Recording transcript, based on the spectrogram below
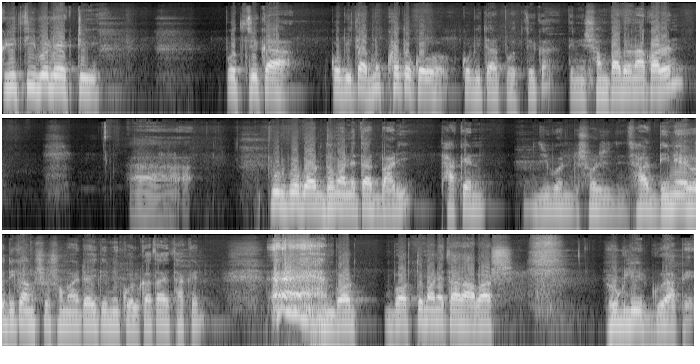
কৃতি বলে একটি পত্রিকা কবিতা, মুখ্যত কবিতার পত্রিকা, তিনি সম্পাদনা করেন। পূর্ব বর্ধমানে তার বাড়ি থাকেন। জীবন সার দিনের অধিকাংশ সময়টাই তিনি কলকাতায় থাকেন। বর্তমানে তার আবাস হুগলির গুয়াপে।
